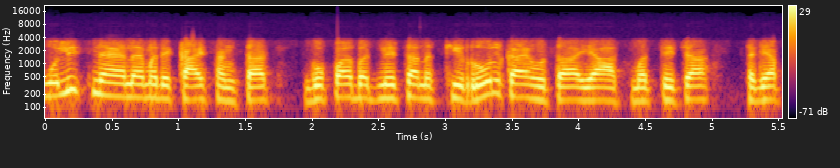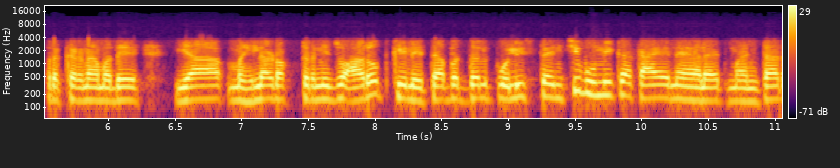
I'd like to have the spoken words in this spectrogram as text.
पोलीस न्यायालयामध्ये काय सांगतात? गोपाळ बदनेचा नक्की रोल काय होता या आत्महत्येच्या सगळ्या प्रकरणामध्ये? या महिला डॉक्टरनी जो आरोप केले त्याबद्दल पोलीस त्यांची भूमिका काय न्यायालयात मांडतात?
